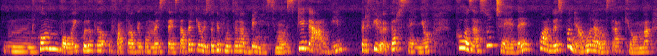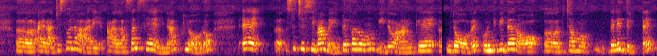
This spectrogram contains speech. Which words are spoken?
mh, mm, con voi quello che ho fatto anche con me stessa perché ho visto che funziona benissimo spiegarvi per filo e per segno cosa succede quando esponiamo la nostra chioma eh, ai raggi solari, alla salsedine, al cloro e eh, successivamente farò un video anche dove condividerò eh, diciamo delle dritte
